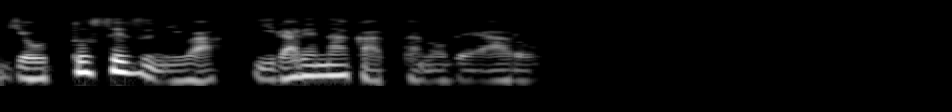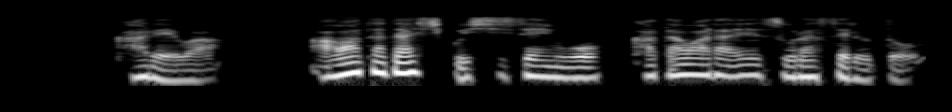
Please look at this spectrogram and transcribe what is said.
ぎょっとせずにはいられなかったのであろう。彼は慌ただしく視線を傍らへ反らせると、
